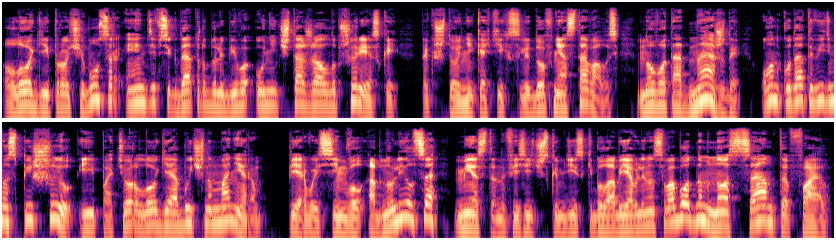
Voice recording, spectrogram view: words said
Логи и прочий мусор Энди всегда трудолюбиво уничтожал лапшерезкой, так что никаких следов не оставалось. Но вот однажды он куда-то, видимо, спешил и потер логи обычным манером. Первый символ обнулился, место на физическом диске было объявлено свободным, но сам-то файл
